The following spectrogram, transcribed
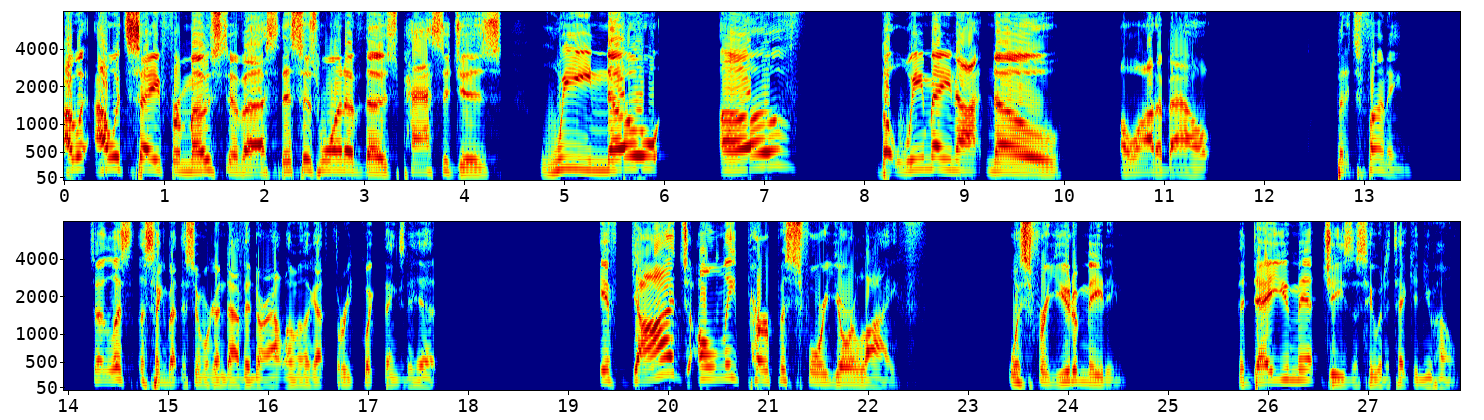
I would, I would say for most of us, this is one of those passages we know of, but we may not know a lot about. But it's funny. So let's let's think about this, and we're going to dive into our outline. We only got three quick things to hit. If God's only purpose for your life was for you to meet Him, the day you met Jesus, He would have taken you home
